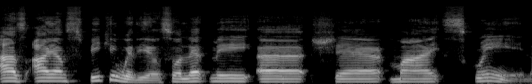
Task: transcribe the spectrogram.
as I am speaking with you. So let me uh, share my screen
